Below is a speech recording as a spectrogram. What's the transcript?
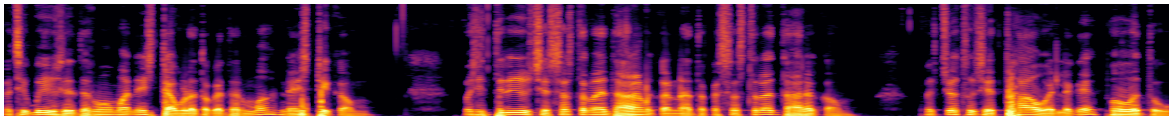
પછી બીજું છે, ધર્મમાં નિષ્ઠાવળ તો કે ધર્મ નૈષ્ટિકમ પછી ત્રીજું છે, શસ્ત્રને ધારણ કરનાર, તો કે શસ્ત્ર ધારકમ. પછી ચોથું છે, થાવ, એટલે કે ભવતું.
